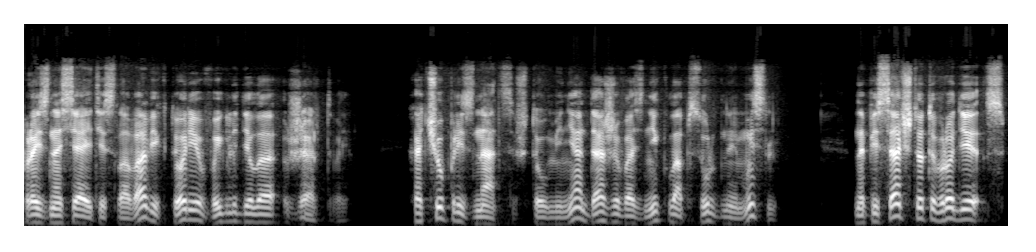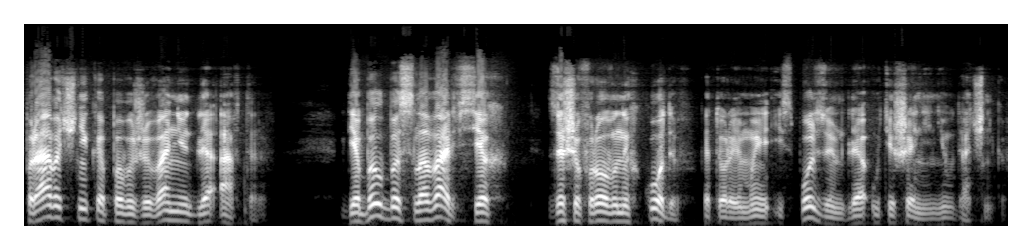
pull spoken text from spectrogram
Произнося эти слова, Виктория выглядела жертвой. Хочу признаться, что у меня даже возникла абсурдная мысль написать что-то вроде справочника по выживанию для авторов, где был бы словарь всех зашифрованных кодов, которые мы используем для утешения неудачников.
